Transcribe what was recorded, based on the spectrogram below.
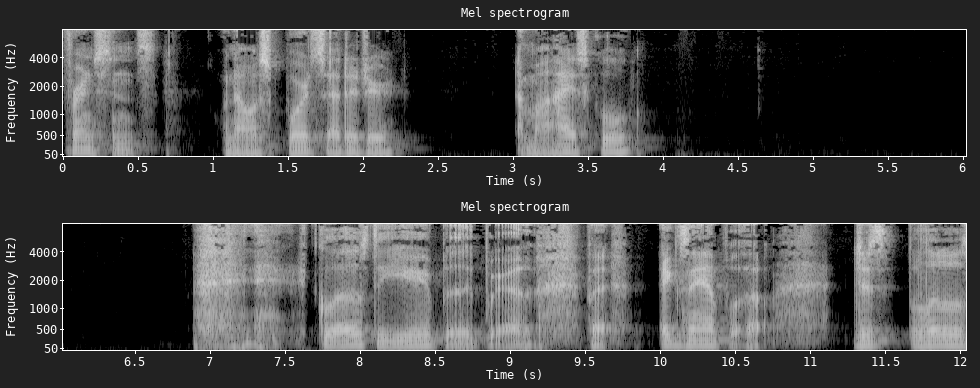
For instance, when I was sports editor at my high school, close the yearbook, bro. But example, though, just little,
